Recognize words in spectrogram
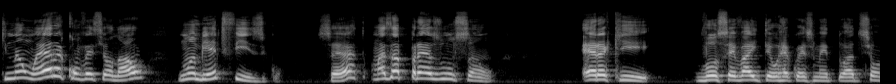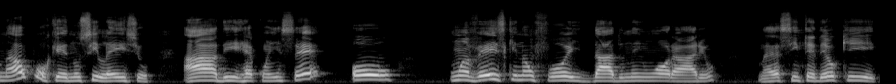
que não era convencional no ambiente físico, certo? Mas a presunção era que você vai ter o reconhecimento do adicional, porque no silêncio há de reconhecer, ou uma vez que não foi dado nenhum horário, né, se entendeu que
